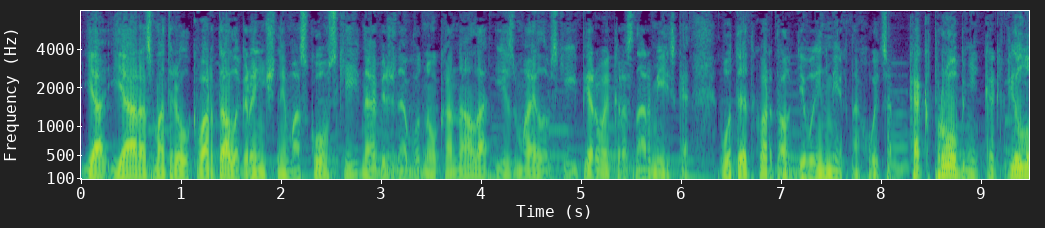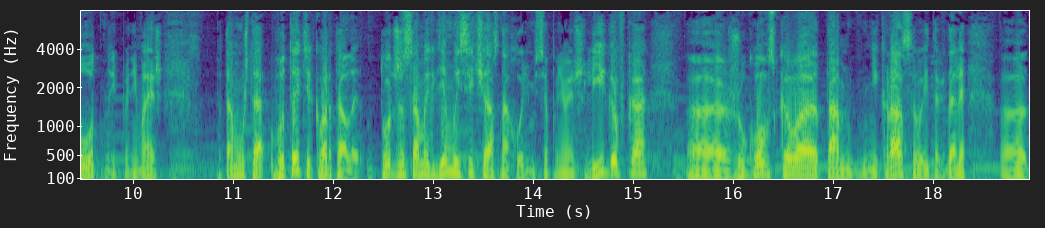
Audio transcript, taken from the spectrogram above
Я, я рассматривал квартал ограниченный Московский, набережная Водного канала, Измайловский и Первая Красноармейская. Вот этот квартал, где военмех находится. Как пробник, как пилотный, понимаешь? Потому что вот эти кварталы, тот же самый, где мы сейчас находимся, понимаешь, Лиговка, э, Жуковского, там Некрасова и так далее, э,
